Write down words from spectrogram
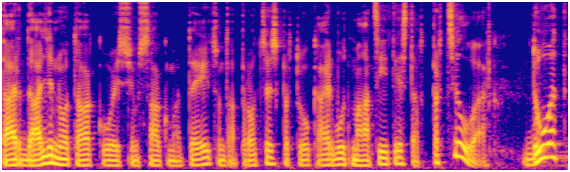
Tā ir daļa no tā, ko es jums sākumā teicu, un tā procesa par to, kā ir būt mācīties tapt par cilvēku. Dot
